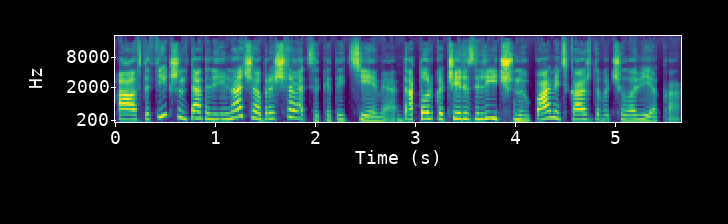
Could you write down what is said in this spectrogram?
а автофикшн так или иначе обращается к этой теме, да, только через личную память каждого человека.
